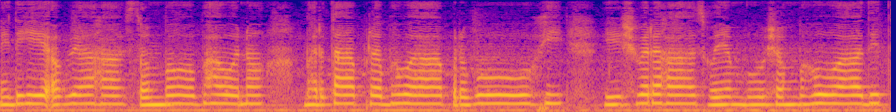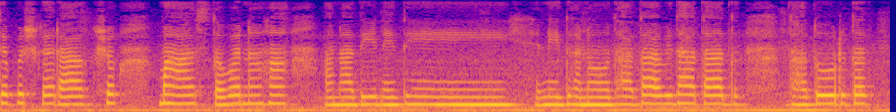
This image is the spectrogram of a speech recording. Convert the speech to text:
निधिः अव्याः स्तम्भो, भावन, भर्ता, प्रभुवा प्रभु हि ईश्वरः, स्वयंभू शम्भुः आदित्यपुष्कराक्ष मास्तवनः अनादिनिधि निधनो, धाता, विधाता धातुर्दत्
